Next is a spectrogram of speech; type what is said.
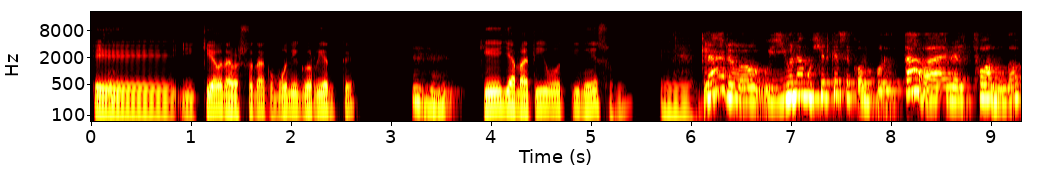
Eh, y queda una persona común y corriente. Qué llamativo tiene eso, ¿no? Claro, y una mujer que se comportaba en el fondo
